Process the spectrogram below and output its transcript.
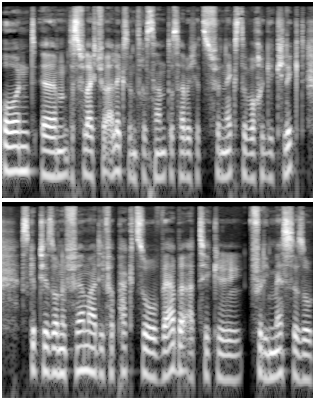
Und ähm, das ist vielleicht für Alex interessant, das habe ich jetzt für nächste Woche geklickt. Es gibt hier so eine Firma, die verpackt so Werbeartikel für die Messe, so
